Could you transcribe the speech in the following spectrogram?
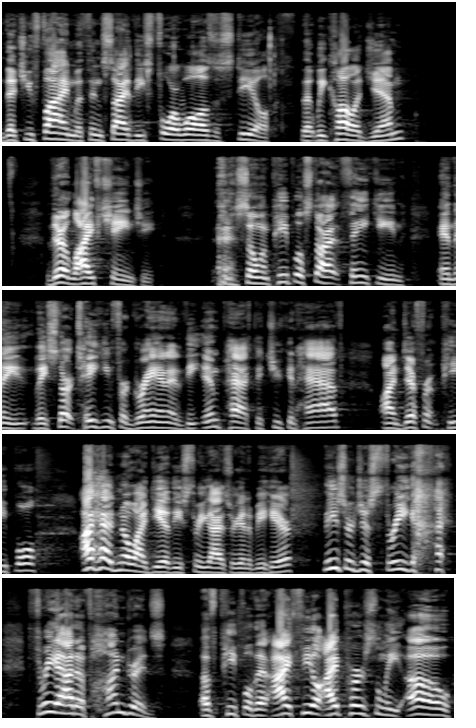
that you find within inside these four walls of steel that we call a gym, they're life changing. so when people start thinking and they, they start taking for granted the impact that you can have on different people, I had no idea these three guys were going to be here. These are just three guys, three out of hundreds of people that I feel I personally owe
